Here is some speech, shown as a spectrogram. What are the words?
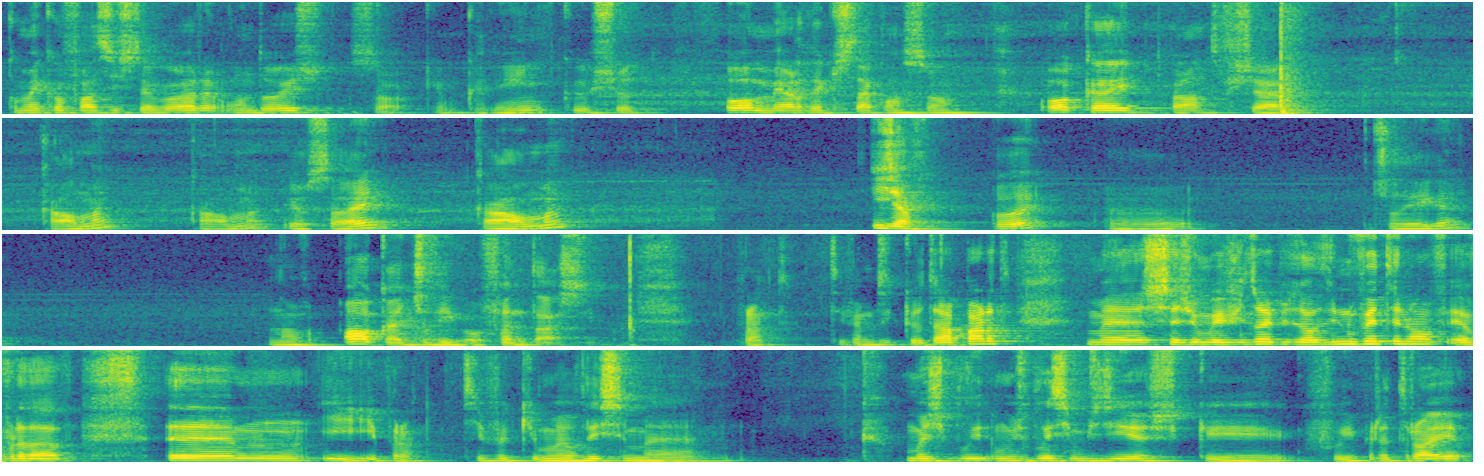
como é que eu faço isto agora? Um, dois, só aqui um bocadinho, que o chute, oh merda que está com som, ok, pronto, fechar, calma, calma, eu sei, calma, e já. Oi? Desliga. Ok, desligou. Fantástico. Pronto, tivemos aqui outra parte, mas sejam bem-vindos ao episódio 99, é verdade. Um, e, e, pronto, tive aqui uma belíssima. Umas, uns belíssimos dias que fui para Troia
